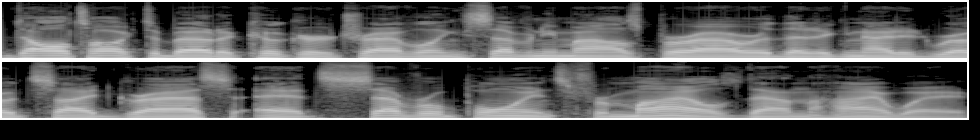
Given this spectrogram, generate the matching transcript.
Dahl talked about a cooker traveling 70 miles per hour that ignited roadside grass at several points for miles down the highway.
